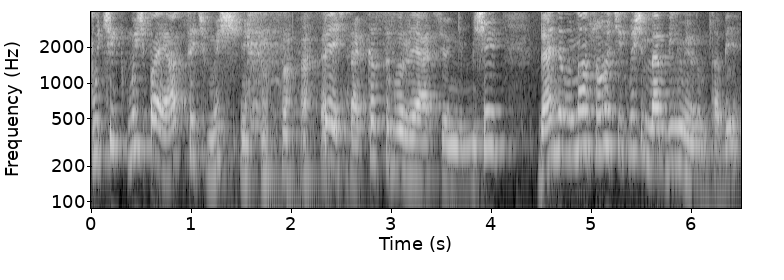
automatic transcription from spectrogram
Bu çıkmış bayağı sıçmış. 5 dakika sıfır reaksiyon gibi bir şey. Ben de bundan sonra çıkmışım. Ben bilmiyorum tabii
